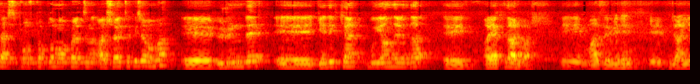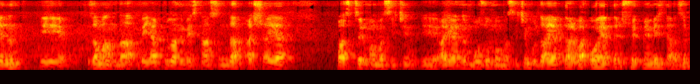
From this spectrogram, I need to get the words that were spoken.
tersi toz toplama aparatını aşağıya takacağım ama e, üründe e, gelirken bu yanlarında e, ayaklar var. E, malzemenin e, planyanın e, zamanla veya kullanım esnasında aşağıya bastırmaması için, e, ayarının bozulmaması için burada ayaklar var. O ayakları sökmemiz lazım.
